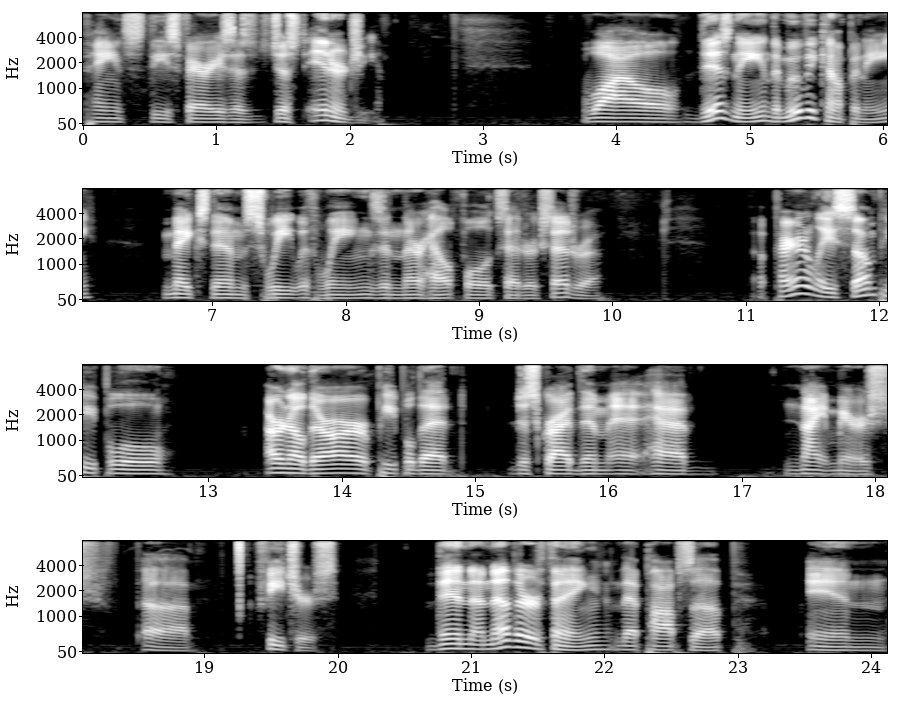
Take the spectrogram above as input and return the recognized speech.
paints these fairies as just energy while disney the movie company makes them sweet with wings and they're helpful etc etc apparently some people or no there are people that describe them a- have nightmarish uh, features. Then another thing that pops up in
